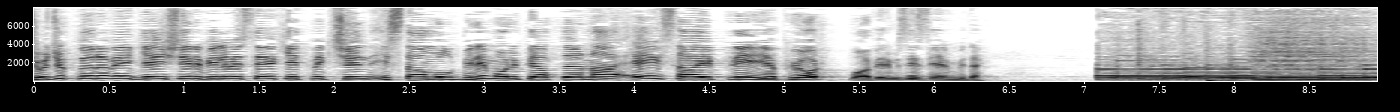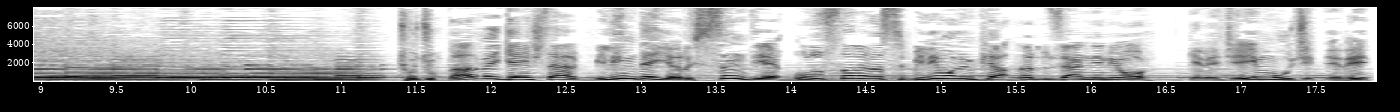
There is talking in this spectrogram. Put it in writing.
Çocukları ve gençleri bilime sevk etmek için İstanbul Bilim Olimpiyatlarına ev sahipliği yapıyor. Bu haberimizi izleyelim bir de. Çocuklar ve gençler bilimde yarışsın diye uluslararası bilim olimpiyatları düzenleniyor. Geleceğin mucitleri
